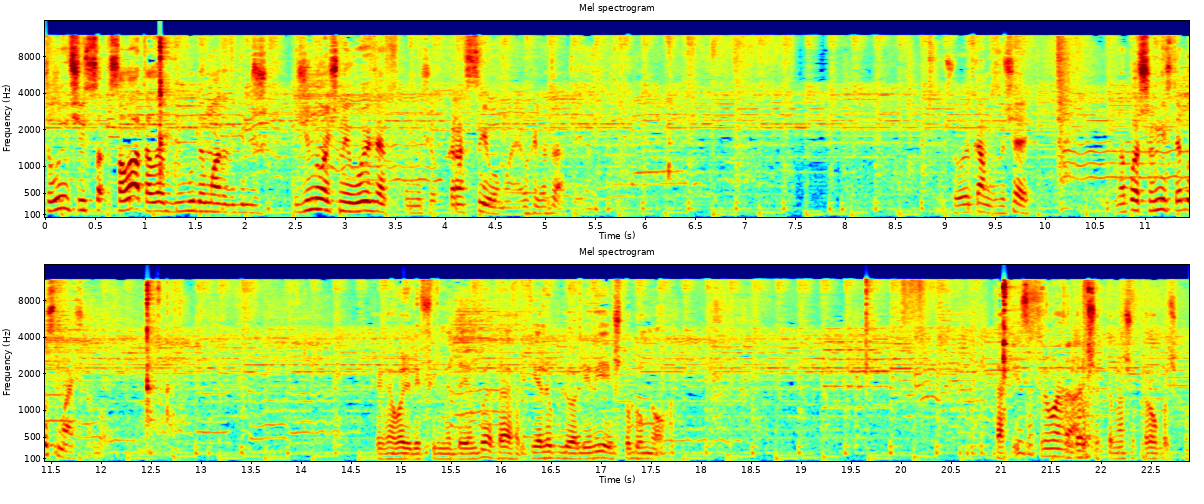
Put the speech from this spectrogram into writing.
Чоловічий салат, але буде мати такий більш жіночний вигляд, тому що красиво має виглядати. Чоловікам зазвичай на першому місці аби смачно було. Как говорили в фильме ДМБ, да, говорит, я люблю оливье, чтобы много. Так, и закрываем Так. дальше нашу коробочку.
